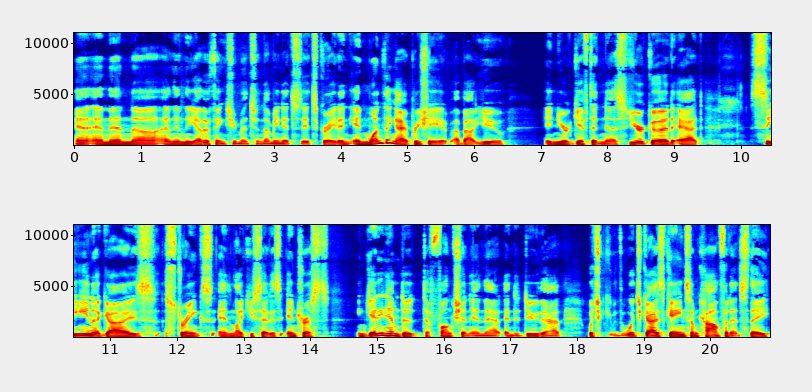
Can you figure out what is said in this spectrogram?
And, and then, uh, and then the other things you mentioned. I mean, it's it's great. And and one thing I appreciate about you, in your giftedness, you're good at seeing a guy's strengths and, like you said, his interests, and getting him to to function in that and to do that which which guys gain some confidence. They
